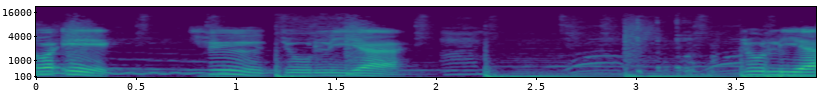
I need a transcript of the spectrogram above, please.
ตัวเอกชื่อจูเลีย จูเลีย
